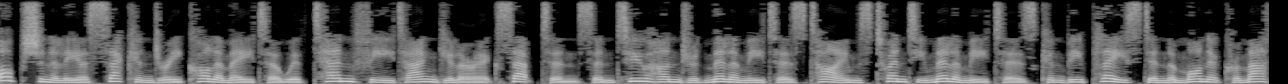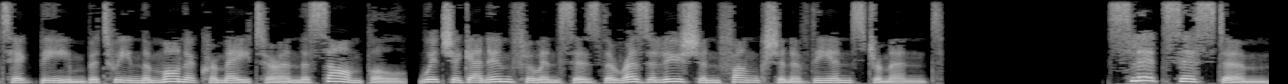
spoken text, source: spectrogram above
Optionally a secondary collimator with 10 feet angular acceptance and 200 mm x 20 mm can be placed in the monochromatic beam between the monochromator and the sample, which again influences the resolution function of the instrument. Slit system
